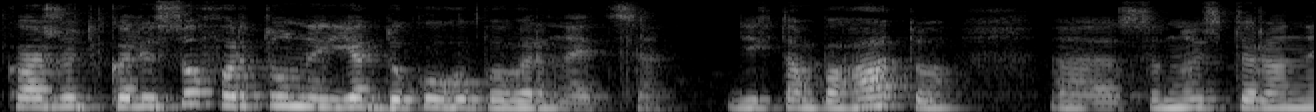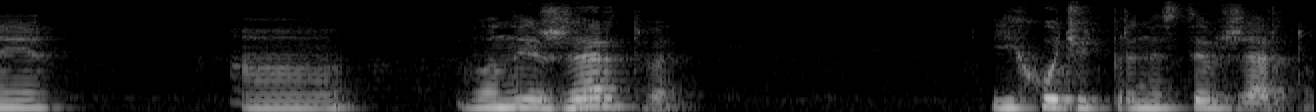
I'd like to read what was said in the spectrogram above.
Кажуть, колесо фортуни як до кого повернеться. Їх там багато. Е, З одної сторони, е, вони жертви, їх хочуть принести в жертву.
